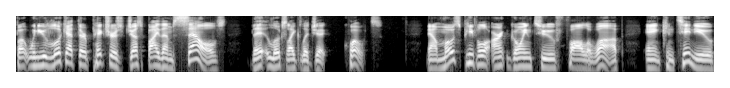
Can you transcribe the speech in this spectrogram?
But when you look at their pictures just by themselves, it looks like legit quotes. Now, most people aren't going to follow up and continue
